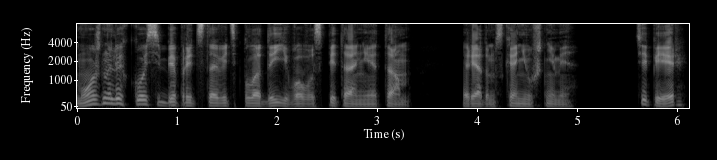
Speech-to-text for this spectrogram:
Можно легко себе представить плоды его воспитания там, рядом с конюшнями. Теперь,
